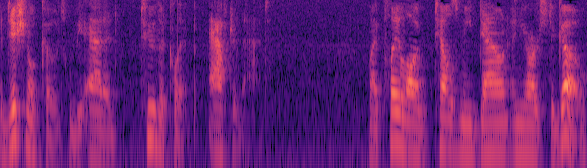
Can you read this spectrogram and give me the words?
Additional codes will be added to the clip after that. My play log tells me down and yards to go,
